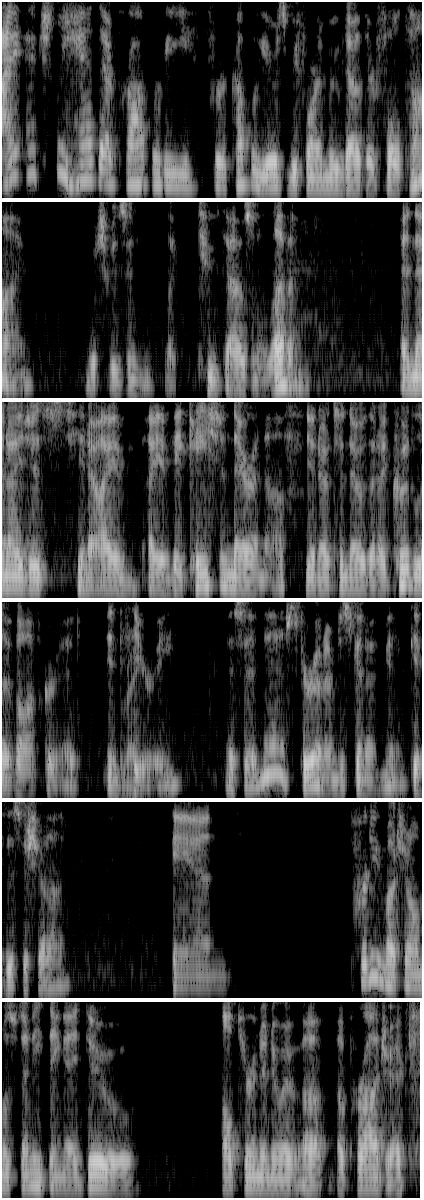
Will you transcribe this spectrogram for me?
I actually had that property for a couple years before I moved out there full time, which was in like 2011. And then I just, you know, I had I had vacationed there enough, you know, to know that I could live off grid in Right. theory. I said, nah, screw it. I'm just gonna, you know, give this a shot. And pretty much almost anything I do, I'll turn into a, a, a project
